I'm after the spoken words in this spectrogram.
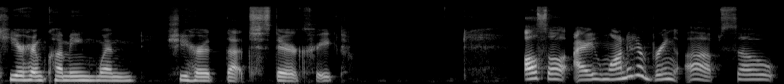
hear him coming when she heard that stair creaked. Also, I wanted to bring up so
